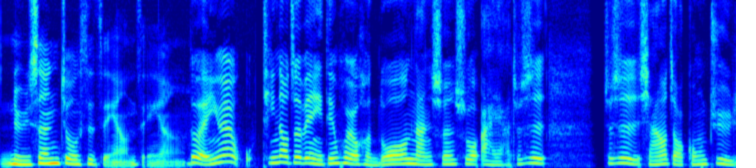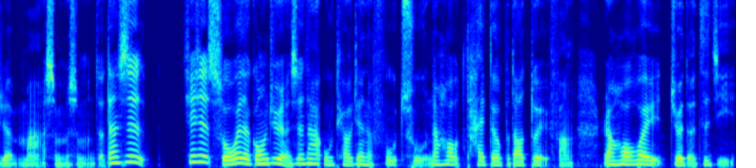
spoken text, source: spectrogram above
女生就是怎样怎样。对，因为我听到这边一定会有很多男生说：“哎呀，就是就是想要找工具人嘛，什么什么的。”但是其实所谓的工具人是他无条件的付出，然后还得不到对方，然后会觉得自己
